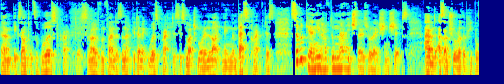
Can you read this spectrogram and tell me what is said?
um, examples of worst practice, and I often find as an academic, worst practice is much more enlightening than best practice. So again, you have to manage those relationships. And as I'm sure other people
